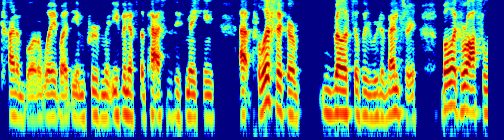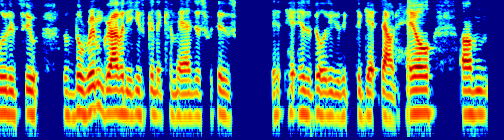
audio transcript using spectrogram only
kind of blown away by the improvement, even if the passes he's making at prolific are relatively rudimentary. But like Ross alluded to, the rim gravity he's going to command just with his his ability to, to get downhill, um,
